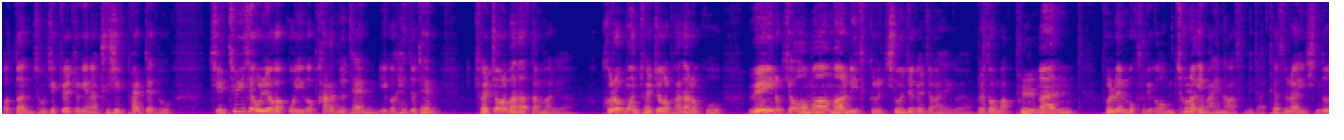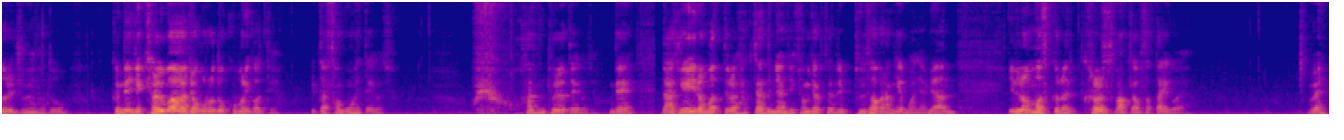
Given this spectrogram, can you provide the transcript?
어떤 정책 결정이나 주식 팔 때도 지 트윗에 올려갖고 이거 팔아도 됨, 이거 해도 됨 결정을 받았단 말이에요. 그런 건 결정을 받아놓고 왜 이렇게 어마어마한 리스크를 지 혼자 결정하냐 이거예요. 그래서 막 불만 볼멘 목소리가 엄청나게 많이 나왔습니다. 테슬라 이 신도들 중에서도. 근데 이제 결과적으로 놓고 보니까 어때요? 일단 성공했다 이거죠. 휴. 한숨 돌렸다 이거죠. 근데 나중에 이런 것들을 학자들이나 이제 경제학자들이 분석을 한 게 뭐냐면 일론 머스크는 그럴 수밖에 없었다 이거예요. 왜?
